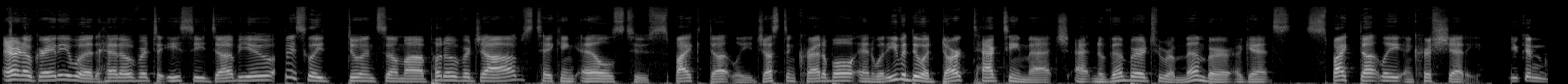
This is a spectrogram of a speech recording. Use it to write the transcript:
Erin O'Grady would head over to ECW, basically doing some uh, jobs, taking L's to Spike Dudley, just incredible, and would even do a dark tag team match at November to Remember against Spike Dudley and Chris Chetti. You can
